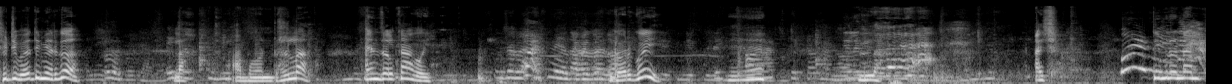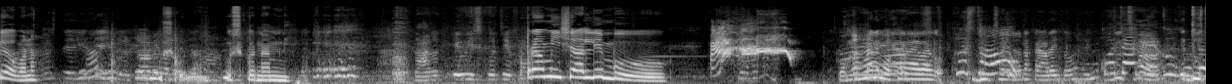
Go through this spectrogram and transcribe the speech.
छुट्टी भयो तिमीहरूको? ल अब गर्नुपर्छ ल। एन्जल कहाँ गई? घर गई? ल। अच्छा तिम्रो नाम के हो भन। उसको उसको नाम नि। प्रमिसा लिम्बु। नखाने भर्खर आएको। दुध छैन दुध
